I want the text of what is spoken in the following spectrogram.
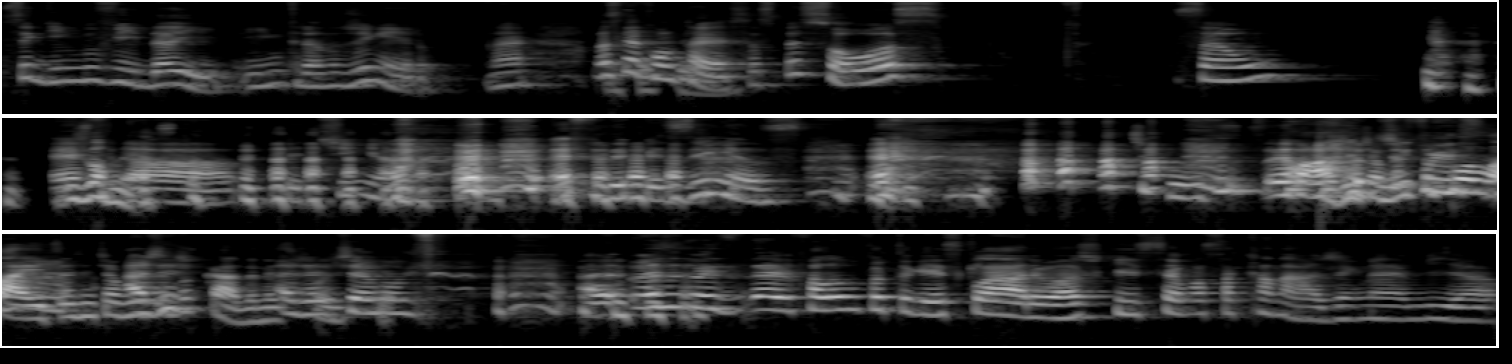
seguindo vida aí e entrando dinheiro, né? Mas o que acontece? As pessoas são essa petinha, FDPzinhas. É, tipo, sei lá. A gente é tipo muito isso. polite, a gente é muito gente, educada nesse A gente podcast. é muito. mas, mas é, falando português, claro, eu acho que isso é uma sacanagem, né, Bia?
